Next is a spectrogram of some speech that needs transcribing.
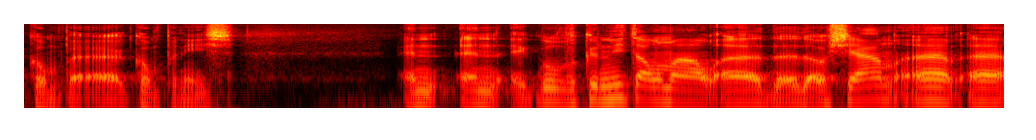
comp companies. En, en ik wil, we kunnen niet allemaal uh, de, de, oceaan uh,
